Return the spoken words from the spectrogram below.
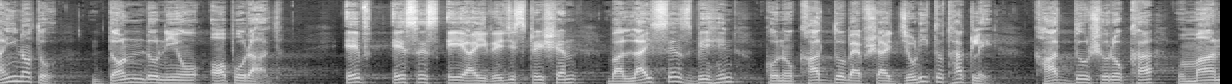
আইনত দণ্ডনীয় অপরাধ। F S S A I registration বা লাইসেন্সবিহীন কোনো খাদ্য ব্যবসায় জড়িত থাকলে খাদ্য সুরক্ষা ও মান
